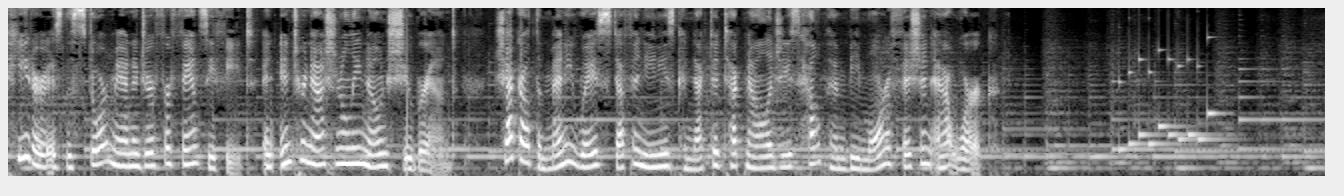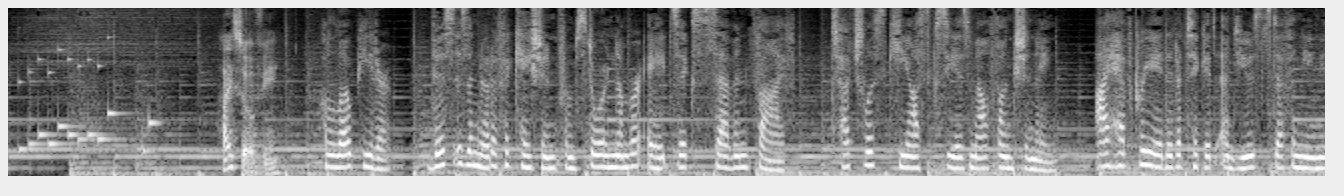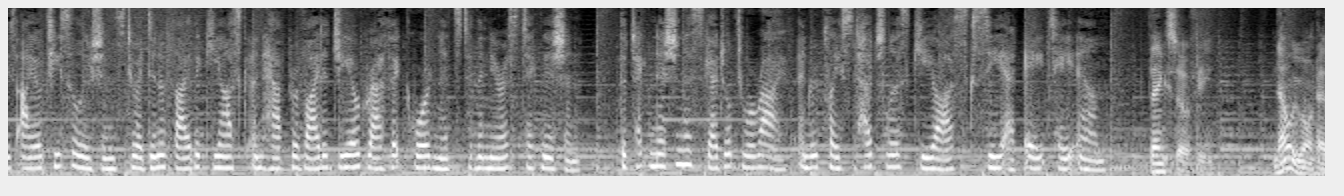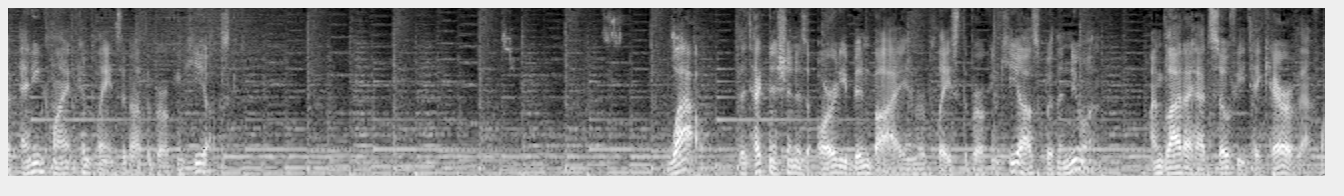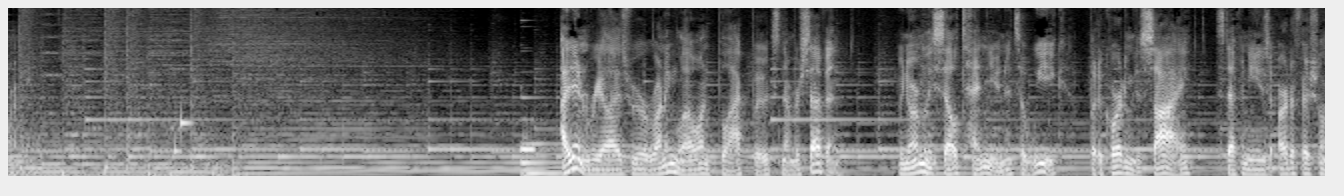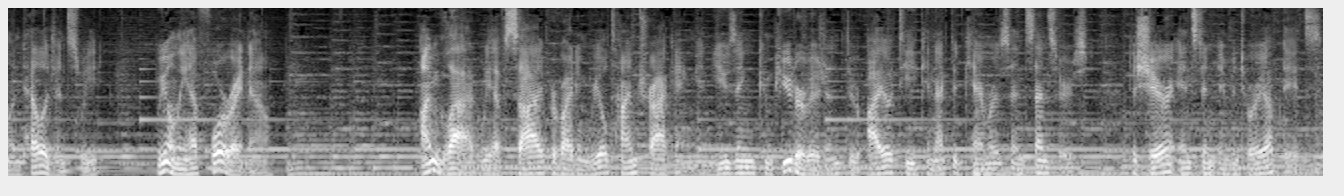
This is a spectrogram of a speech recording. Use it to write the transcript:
Peter is the store manager for Fancy Feet, an internationally known shoe brand. Check out the many ways Stefanini's connected technologies help him be more efficient at work. Hi, Sophie. Hello, Peter. This is a notification from store number 8675. Touchless kiosk C is malfunctioning. I have created a ticket and used Stefanini's IoT solutions to identify the kiosk and have provided geographic coordinates to the nearest technician. The technician is scheduled to arrive and replace touchless kiosk C at 8 a.m. Thanks, Sophie. Now we won't have any client complaints about the broken kiosk. Wow, the technician has already been by and replaced the broken kiosk with a new one. I'm glad I had Sophie take care of that for me. I didn't realize we were running low on black boots number 7. We normally sell 10 units a week, but according to Sai, Stefanini's artificial intelligence suite, we only have 4 right now. I'm glad we have Sai providing real time tracking and using computer vision through IoT connected cameras and sensors to share instant inventory updates.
